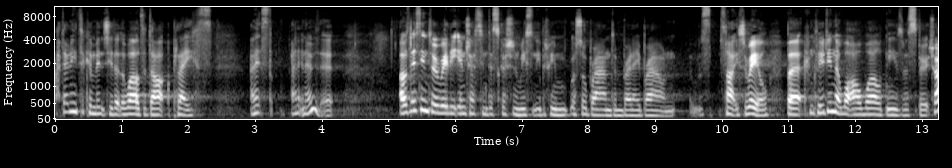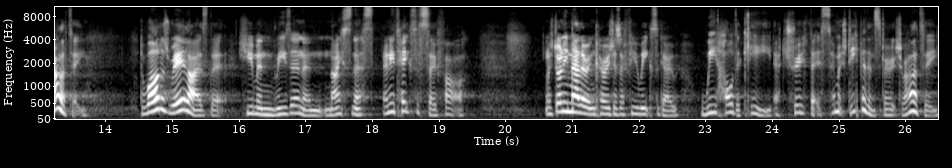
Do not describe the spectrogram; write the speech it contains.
I don't need to convince you that the world's a dark place and, it's, it knows it. I was listening to a really interesting discussion recently between Russell Brand and Brene Brown. It was slightly surreal, but concluding that what our world needs was spirituality. The world has realized that human reason and niceness only takes us so far. As Johnny Meller encourages a few weeks ago, we hold a key, a truth that is so much deeper than spirituality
